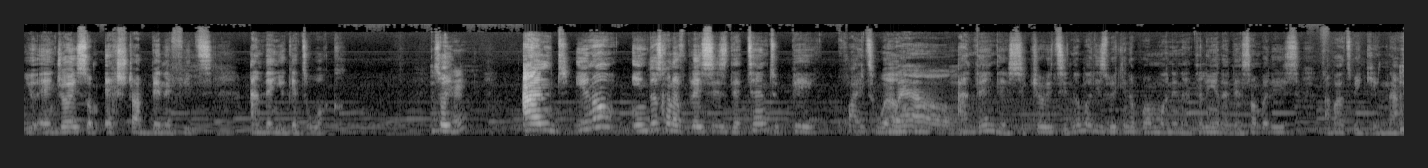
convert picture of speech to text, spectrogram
you enjoy some extra benefits, and then you get to work. So, Okay. and you know, in those kind of places, they tend to pay quite well. Well. And then there's security. Nobody's waking up one morning and telling you that there's somebody's about to be kidnapped.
